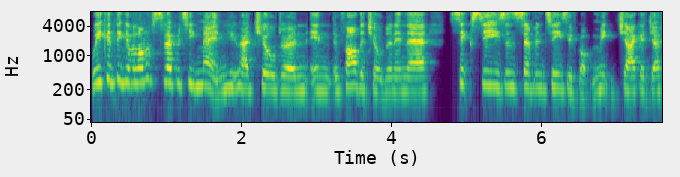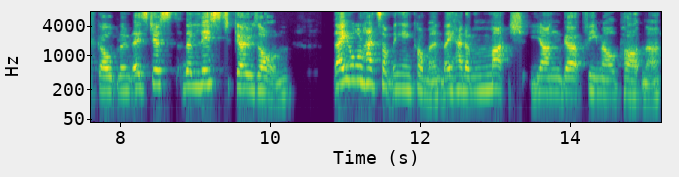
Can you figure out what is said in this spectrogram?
We can think of a lot of celebrity men who had children in, who fathered children in their 60s and 70s. We've got Mick Jagger, Jeff Goldblum. There's just the list goes on they all had something in common. They had a much younger female partner.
